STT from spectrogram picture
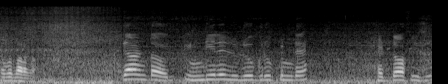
അപ്പോൾ നടക്കാം. ഇതാണ് കേട്ടോ ഇന്ത്യയിലെ ലുലു ഗ്രൂപ്പിന്റെ ഹെഡ് ഓഫീസ്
